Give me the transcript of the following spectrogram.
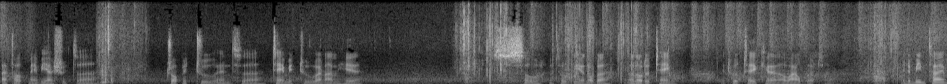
I thought maybe I should uh, drop it too and uh, tame it too when I'm here. So it will be another another tame. It will take uh, a while, but in the meantime,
